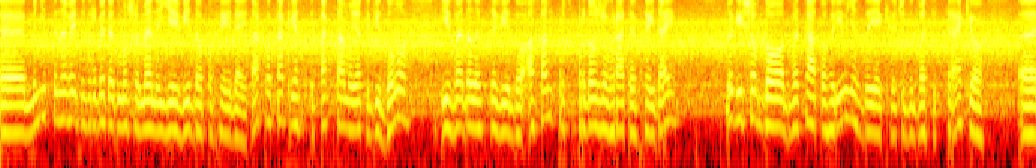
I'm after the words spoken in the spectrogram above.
Е, мені це не вийде зробити, тому що в мене є відео по Хейдей. Так, от так, я, так само я тоді думав і видалив це відео, а сам продовжив грати в Хейдей. Ну, дійшов до 20-го рівня, здається, чи до 23-го. Е,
